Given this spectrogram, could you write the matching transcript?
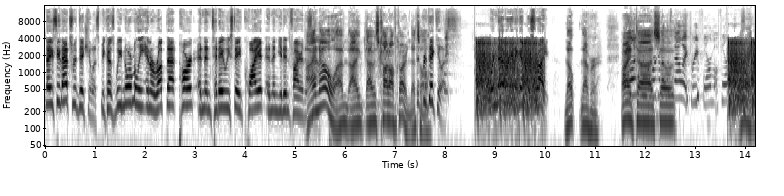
Now you see that's ridiculous because we normally interrupt that part, and then today we stayed quiet, and then you didn't fire this. I out. know. I'm, I I was caught off guard. That's It's all. ridiculous. We're never going to get this right. Nope, never. All How right. have we been Uh, working on so this now, like three, four, mo- four all right, all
